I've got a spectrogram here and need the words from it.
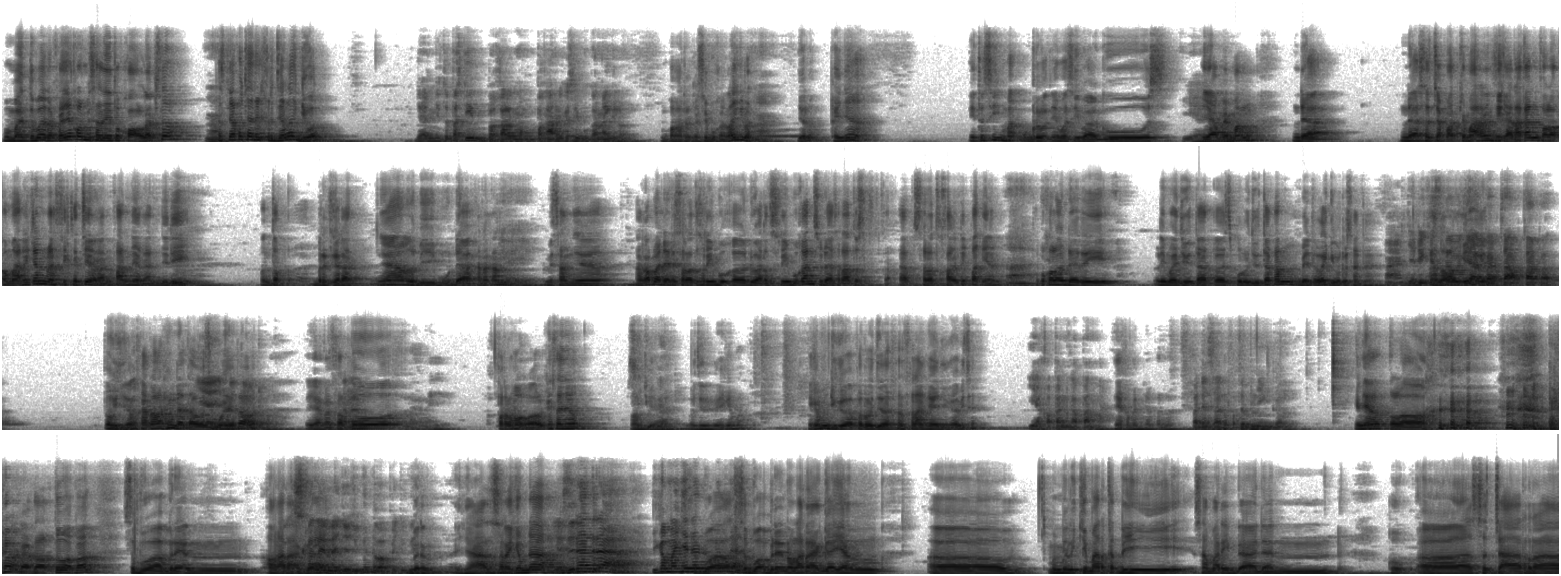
membantu banget. Kayaknya kalau misalnya itu kolaps tuh, Hmm. pasti aku cari kerja lagi, Wal. dan itu pasti bakal mempengaruhi kesibukan lagi loh Mempengaruhi kesibukan lagi lah. nah, ya lo kayaknya itu sih growth-nya masih bagus. Iya ya memang ndak ndak secepat kemarin sih. Karena kan kalau kemarin kan masih kecil kan funnya kan. Jadi Hmm. untuk bergeraknya lebih mudah. Karena kan Iya, iya. misalnya anggaplah dari 100 ribu ke 200 ribu kan sudah 100 eh, 100 kali lipat ya. Ah, tapi kalau dari 5 juta ke 10 juta kan beda lagi urusannya. Nah jadi kita Analoginya ya gitu. Talk apa oh iya karena orang nggak tahu Iya, semuanya iya, tahu. ya kan satu promo kalau kisahnya biar mau jadi baik emang ya kamu juga perlu jelaskan serangga juga bisa? Ya kapan-kapan lah. Ya kapan-kapan lah. Pada saat itu meninggal. Kayaknya kalau Pep Talk tuh apa sebuah brand olahraga. sekalian aja juga enggak apa juga. Brand, ya terserah Ikem dah. ya sudah sudah. Dikam aja dah Sebuah dah. sebuah brand olahraga yang eh, memiliki market di Samarinda dan eh, secara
